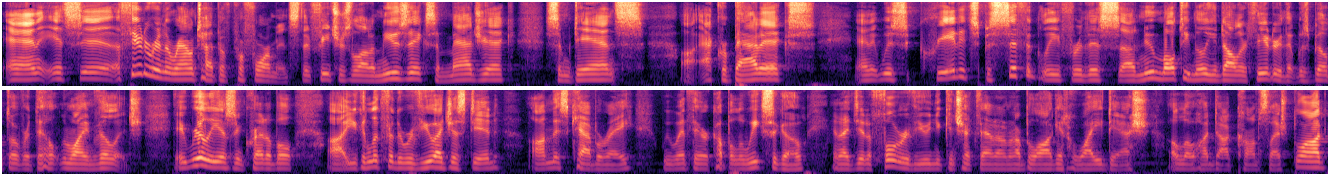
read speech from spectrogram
And it's a theater in the round type of performance that features a lot of music, some magic, some dance, uh, acrobatics, and it was created specifically for this uh, new multi-million dollar theater that was built over at the Hilton Hawaiian Village. It really is incredible. Uh, you can look for the review I just did on this cabaret. We went there a couple of weeks ago, and I did a full review, and you can check that on our blog at hawaii-aloha.com slash blog.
